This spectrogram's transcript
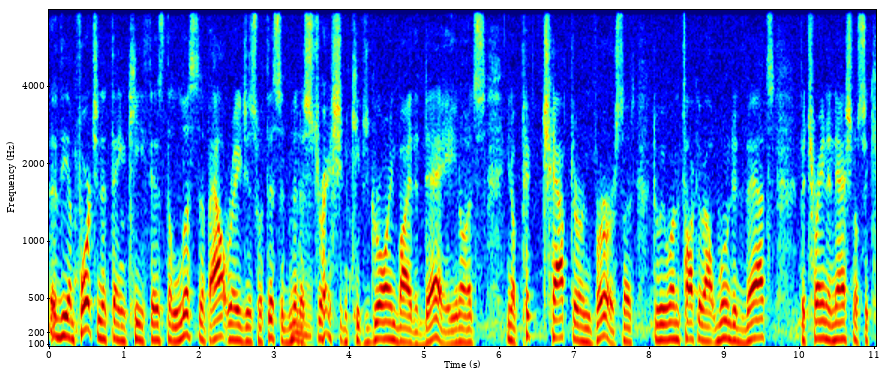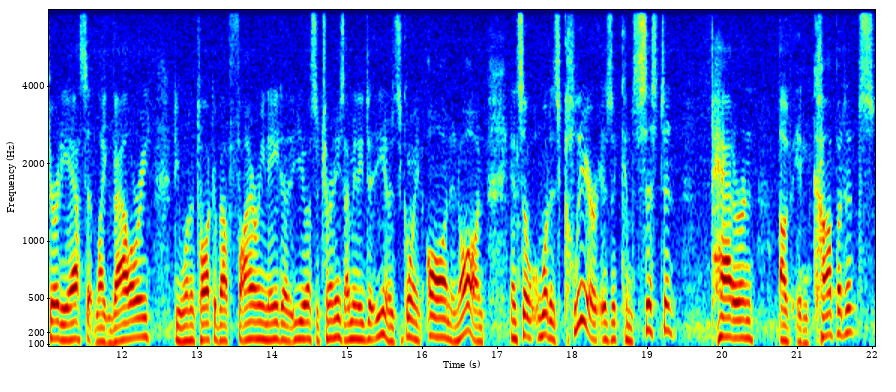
The- unfortunate thing, Keith, is the list of outrages with this administration keeps growing by the day. You know, it's, you know, pick chapter and verse. So do we want to talk about wounded vets, betraying a national security asset like Valerie? Do you want to talk about firing eight uh, U.S. attorneys? I mean, you know, it's going on and on. And so what is clear is a consistent pattern of incompetence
